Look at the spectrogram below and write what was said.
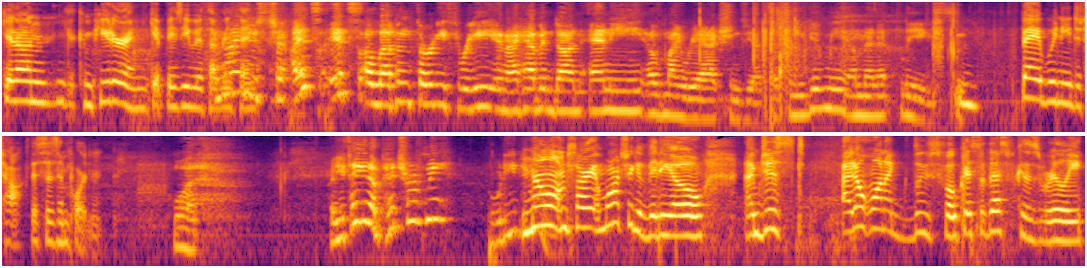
get on your computer and get busy with Can I everything, just check? It's it's eleven thirty three, and I haven't done any of my reactions yet. So can you give me a minute, please? babe, we need to talk. This is important. What? Are you taking a picture of me? What are you doing? No, I'm sorry. I'm watching a video. I'm just, I don't want to lose focus of this because really,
